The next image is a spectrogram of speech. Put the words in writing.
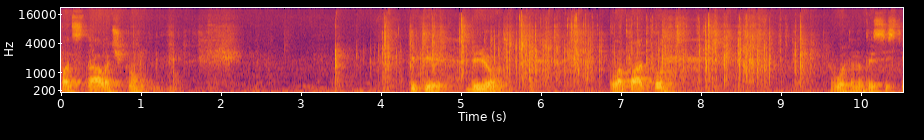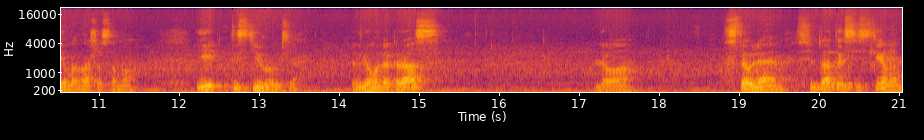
подставочку. Теперь берем лопатку. Вот она тест-система наша сама. И тестируемся. Берем вот так раз, Два. Вставляем сюда тест-систему.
